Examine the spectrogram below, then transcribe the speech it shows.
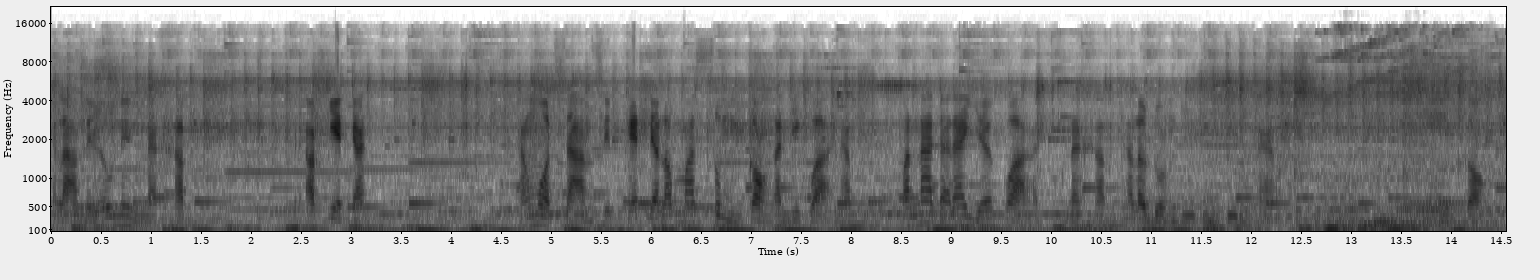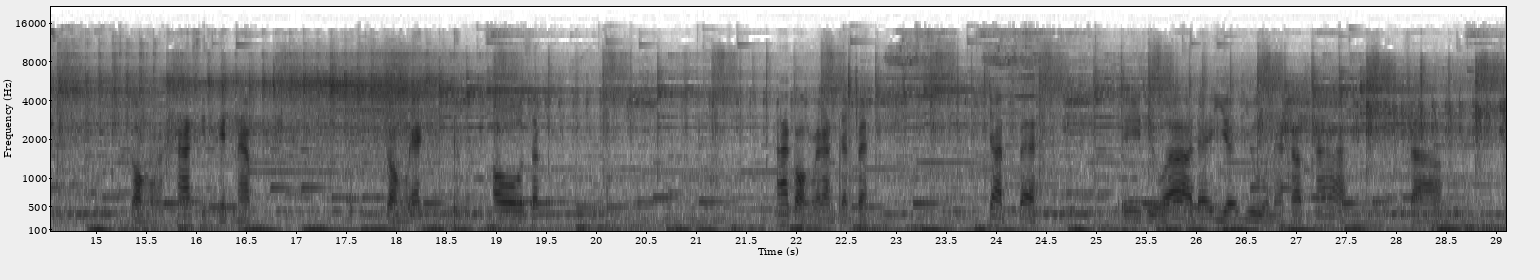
ฉลามเลเวลหนึ่งนะครับ อัปเกรดกัน ทั้งหมด 30เพชรเดี๋ยวเรามาสุ่มกล่องกันดีกว่านะครับ มันน่าจะได้เยอะกว่านะครับ ถ้าเราดวงดีจริงๆนะครับ นี่กล่อง กล่องละ50เพชรนะครับ กล่องแรกเอาสัก5กล่องแล้วกันจัดไป จัดไปเอยถือว่าได้เยอะอยู่นะครับ5 3 10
